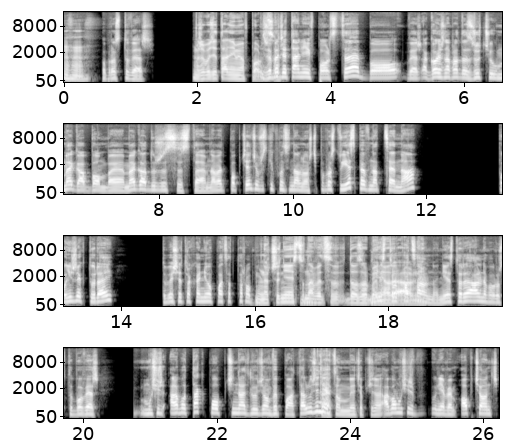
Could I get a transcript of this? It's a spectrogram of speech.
Mhm. Po prostu, wiesz, Że będzie taniej miał w Polsce. że będzie taniej w Polsce, bo, wiesz, a gość naprawdę zrzucił mega bombę, mega duży system, nawet po obcięciu wszystkich funkcjonalności. Po prostu jest pewna cena, poniżej której by się trochę nie opłaca to robić. Znaczy nie jest to Nie. nawet do Nie zrobienia jest to realnie. opłacalne, nie jest to realne po prostu, bo wiesz, musisz albo tak poobcinać ludziom wypłatę, a ludzie nie Tak. chcą mieć obcinać, albo musisz, nie wiem, obciąć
